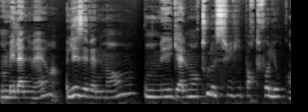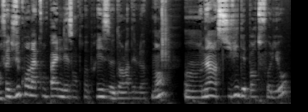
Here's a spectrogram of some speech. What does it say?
on met l'annuaire, les événements, on met également tout le suivi portfolio. En fait, vu qu'on accompagne les entreprises dans leur développement, on a un suivi des portfolios.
